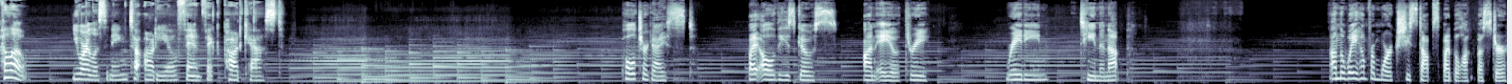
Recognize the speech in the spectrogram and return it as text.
Hello, you are listening to Audio Fanfic Podcast. Poltergeist by All These Ghosts on AO3. Rating teen and up. On the way home from work, she stops by Blockbuster.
